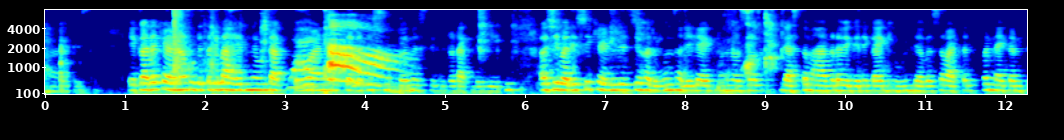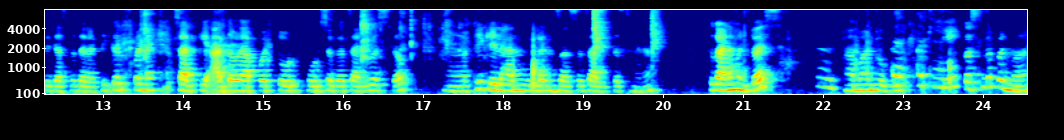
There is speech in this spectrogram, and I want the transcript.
हा ठीक आहे. एखादं खेळणं कुठेतरी बाहेर नेऊन टाकतो आणि मग त्याला ती शुद्ध नसते कुठं टाकलेली आहे ती. अशी बरीचशी खेळणी त्याची हरवून झालेली आहेत म्हणून असं जास्त महागडं वगैरे काय घेऊन द्यावं असं वाटत पण नाही कारण ते जास्त त्याला टिकत पण नाही सारखी आदळ आपट तोडफोड सगळं चालू असतं. ठीक आहे लहान मुलांचं असं चालतंच म्हणा. तू गाणं म्हणतोयस. हा. म्हण बघू. कसली? पण म्हण.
